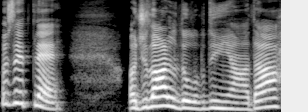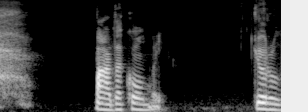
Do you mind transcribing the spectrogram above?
Özetle acılarla dolu bu dünyada bardak olmayın. Gör.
